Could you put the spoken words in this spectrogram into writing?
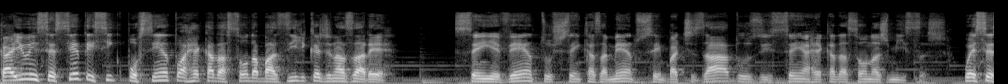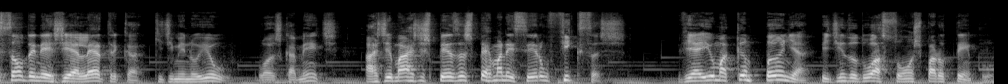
Caiu em 65% a arrecadação da Basílica de Nazaré. Sem eventos, sem casamentos, sem batizados e sem arrecadação nas missas. Com exceção da energia elétrica, que diminuiu, logicamente, as demais despesas permaneceram fixas. Vem aí uma campanha pedindo doações para o templo.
